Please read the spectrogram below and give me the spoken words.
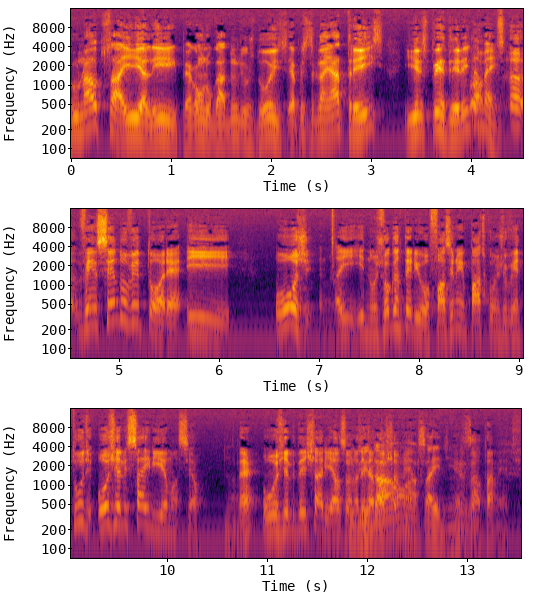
Pro Náutico sair ali, pegar um lugar de um dos dois, é preciso ganhar três e eles perderem Pronto, também. ah, vencendo o Vitória e hoje, e, e no jogo anterior, fazendo um empate com o Juventude, hoje ele sairia, Marcel. Né? Hoje ele deixaria a zona Podia de dar rebaixamento. uma saidinha. Exatamente.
